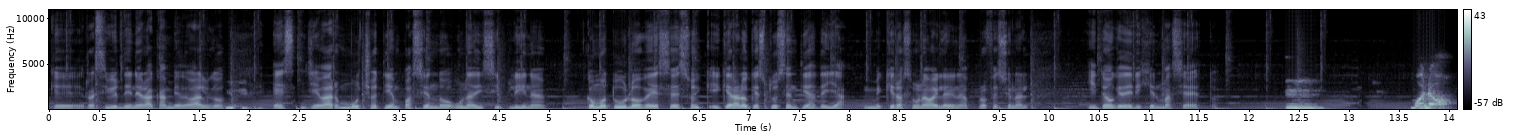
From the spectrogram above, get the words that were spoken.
que recibir dinero a cambio de algo, es llevar mucho tiempo haciendo una disciplina. ¿Cómo tú lo ves eso y, qué era lo que tú sentías de ya, me quiero hacer una bailarina profesional y tengo que dirigirme hacia esto? Mm. Bueno,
